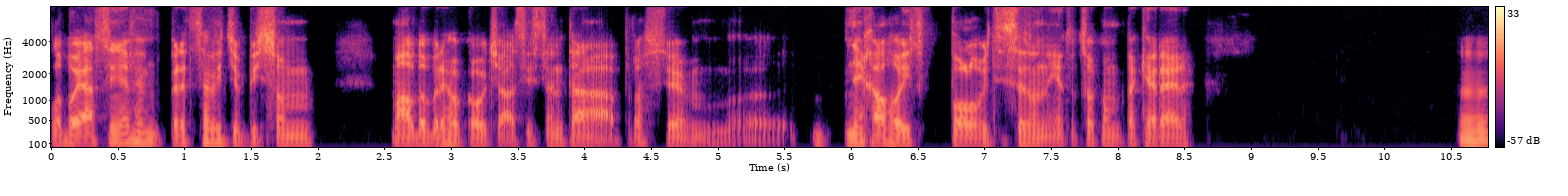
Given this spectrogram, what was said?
lebo ja si neviem predstaviť, že by som mal dobrého kouča, asistenta a proste nechal ho ísť v polovici sezóny, je to celkom také rare. Mm-hmm.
